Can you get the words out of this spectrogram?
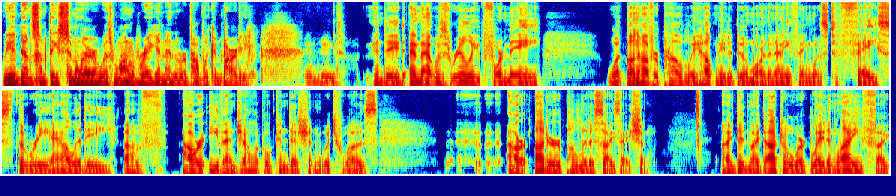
We had done something similar with Ronald Reagan and the Republican Party. Indeed, indeed, and that was really for me what Bonhoeffer probably helped me to do more than anything was to face the reality of our evangelical condition, which was uh, our utter politicization. I did my doctoral work late in life. I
